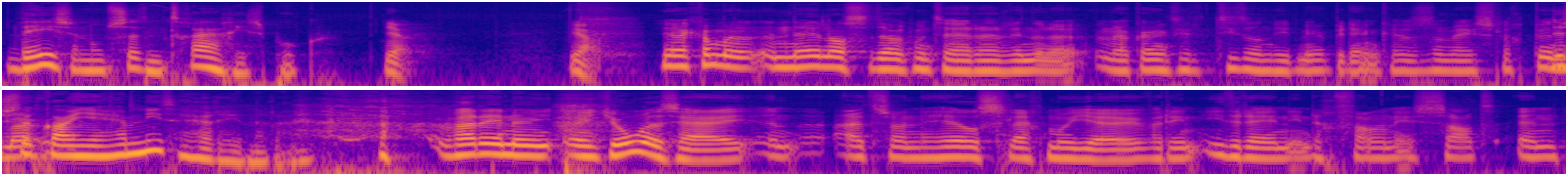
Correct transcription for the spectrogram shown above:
wezen een ontzettend tragisch boek. Ja. Ja. Ik kan me een Nederlandse documentaire herinneren. Nou kan ik de titel niet meer bedenken. Dat is een beetje slecht punt. Dus maar, dan kan je hem niet herinneren. waarin een, een jongen zei, een, uit zo'n heel slecht milieu... waarin iedereen in de gevangenis zat. En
